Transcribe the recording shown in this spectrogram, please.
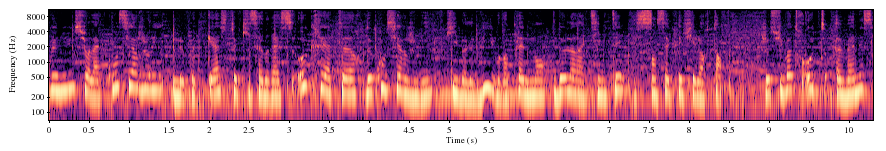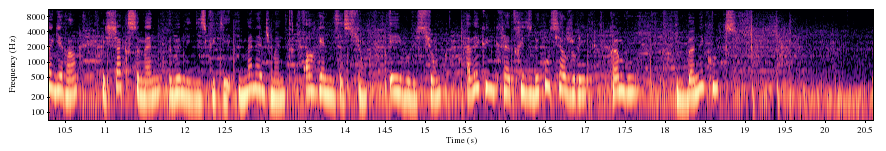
Bienvenue sur la Conciergerie, le podcast qui s'adresse aux créateurs de conciergerie qui veulent vivre pleinement de leur activité sans sacrifier leur temps. Je suis votre hôte Vanessa Guérin et chaque semaine, venez discuter management, organisation et évolution avec une créatrice de conciergerie comme vous. Bonne écoute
